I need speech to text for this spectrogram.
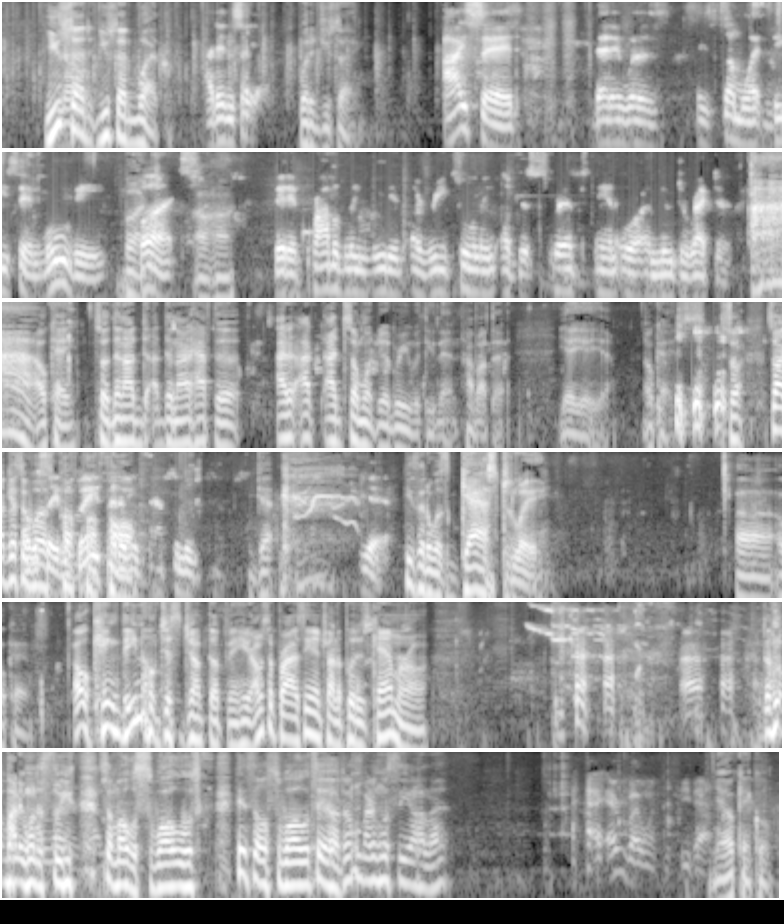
You said you said what? I didn't say that. What did you say? I said that it was a somewhat decent movie, But- but, Uh huh. that it probably needed a retooling of the script and or a new director. Ah, okay. So then I then I have to. I I I'd somewhat agree with you then. How about that? Yeah, yeah, yeah. Okay. So so I guess it I was Puff Puff Paul. was. Ga- Yeah. he said it was ghastly. Uh, okay. Oh, King Dino just jumped up in here. I'm surprised he didn't try to put his camera on. Don't nobody want to see some old swole, his old swole tail. Don't nobody want to see all that. Everybody wants to see that. Yeah. Okay. Cool.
